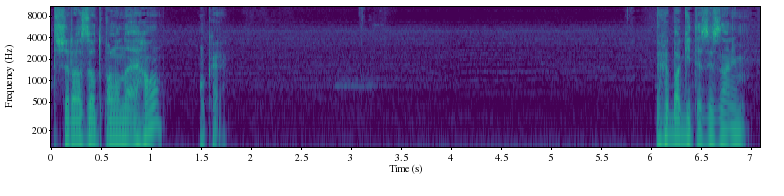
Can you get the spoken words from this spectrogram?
Trzy razy odpalone echo? Chyba gity ze zdaniem.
